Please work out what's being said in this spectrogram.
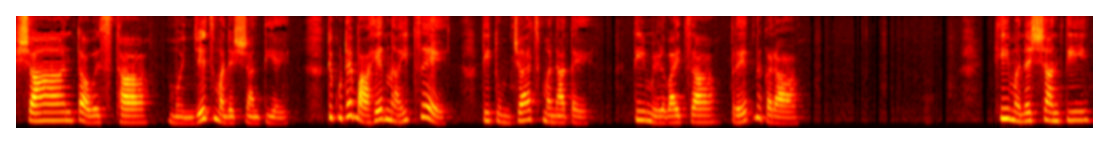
शांत अवस्था म्हणजेच मनशांती आहे. ती कुठे बाहेर नाहीच आहे. ती तुमच्याच मनात आहे. ती मिळवायचा प्रयत्न करा. ही मनशांती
